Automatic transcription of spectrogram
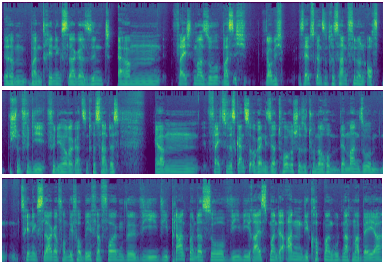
ähm, beim Trainingslager sind. Ähm, vielleicht mal so, was ich glaube ich, selbst ganz interessant finde und auch bestimmt für die, für die Hörer ganz interessant ist. Ähm, vielleicht so das ganze Organisatorische so drumherum, wenn man so im Trainingslager vom BVB verfolgen will, wie, wie plant man das so, wie, wie reist man da an, wie kommt man gut nach Marbella,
